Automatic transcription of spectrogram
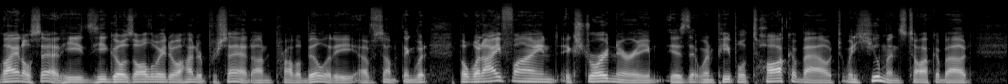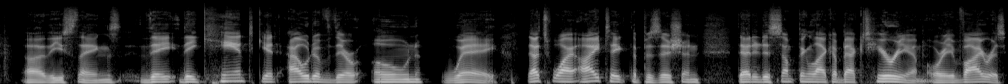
Lionel said, he he goes all the way to 100% on probability of something. But but what I find extraordinary is that when people talk about when humans talk about uh, these things, they they can't get out of their own way. That's why I take the position that it is something like a bacterium or a virus.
